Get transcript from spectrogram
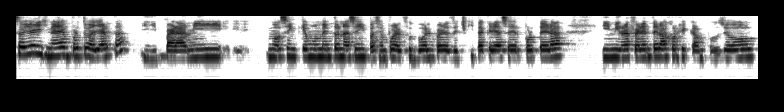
soy originaria de Puerto Vallarta y para mí no sé en qué momento nace mi pasión por el fútbol, pero desde chiquita quería ser portera y mi referente era Jorge Campos. Yo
